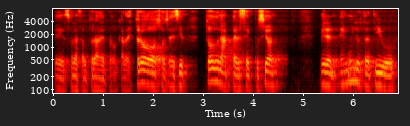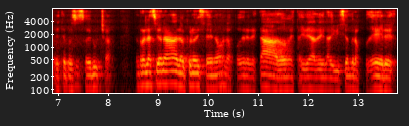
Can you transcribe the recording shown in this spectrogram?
eh, son las autoras de provocar destrozos, es decir, toda una persecución. Miren, es muy ilustrativo este proceso de lucha relación a lo que uno dice, ¿no? Los poderes del Estado, esta idea de la división de los poderes,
